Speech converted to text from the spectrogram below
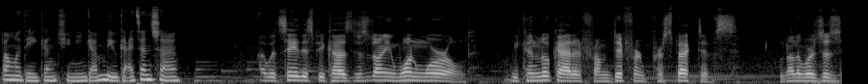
帮我哋更全面咁了解真相。 I would say this because there's only one world. We can look at it from different perspectives. In other words, there's,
